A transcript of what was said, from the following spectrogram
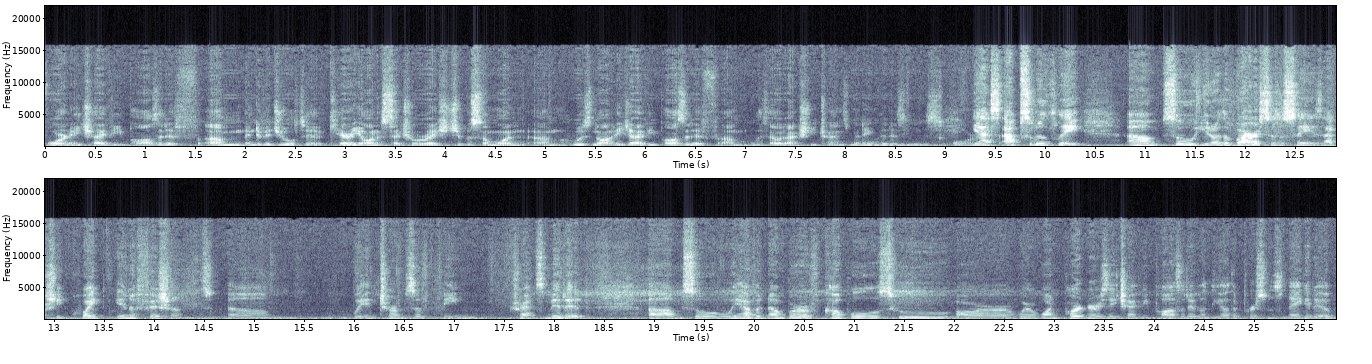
for an HIV positive um, individual to carry on a sexual relationship with someone um, who is not HIV positive um, without actually transmitting the disease? Or? Yes, absolutely. Um, so, you know, the virus, as I say, is actually quite inefficient um, in terms of being transmitted. Um, so we have a number of couples who are, where one partner is HIV positive and the other person is negative.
